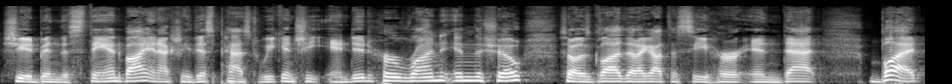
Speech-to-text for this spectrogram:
She had been the standby, and actually this past weekend she ended her run in the show. So I was glad that I got to see her in that. But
